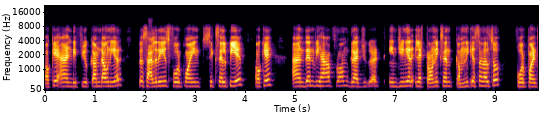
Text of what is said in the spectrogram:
Okay, and if you come down here, the salary is 4.6 LPA. Okay, and then we have from graduate engineer electronics and communication also 4.6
